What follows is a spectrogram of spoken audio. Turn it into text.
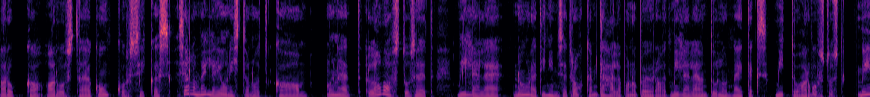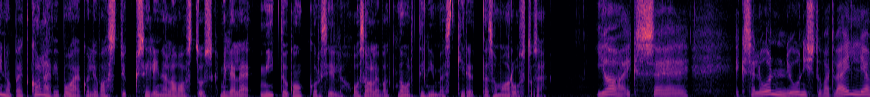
aruka arvustaja konkurssi, kas seal on välja joonistunud ka mõned lavastused, millele noored inimesed rohkem tähelepanu pööravad, millele on tulnud näiteks mitu arvustust. meenub, et Kalevipoeg oli vast üks selline lavastus, millele mitu konkursil osalevat noort inimest kirjutas oma arvustuse. jaa, eks see eks seal on, joonistuvad välja,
